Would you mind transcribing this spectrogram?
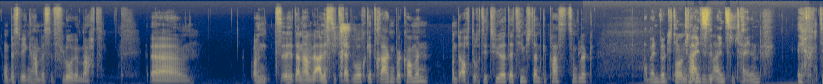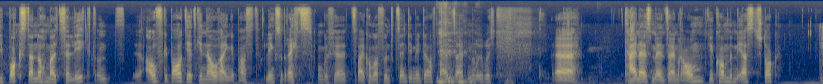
Und deswegen haben wir es im Flur gemacht. Ähm, und äh, dann haben wir alles die Treppe hochgetragen bekommen. Und auch durch die Tür hat der Teamstand gepasst, zum Glück. Aber in wirklich den und kleinsten Einzelteilen. Die Box dann nochmal zerlegt und äh, aufgebaut. Die hat genau reingepasst. Links und rechts ungefähr 2,5 cm auf beiden Seiten noch übrig. Äh, keiner ist mehr in seinen Raum gekommen im ersten Stock.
